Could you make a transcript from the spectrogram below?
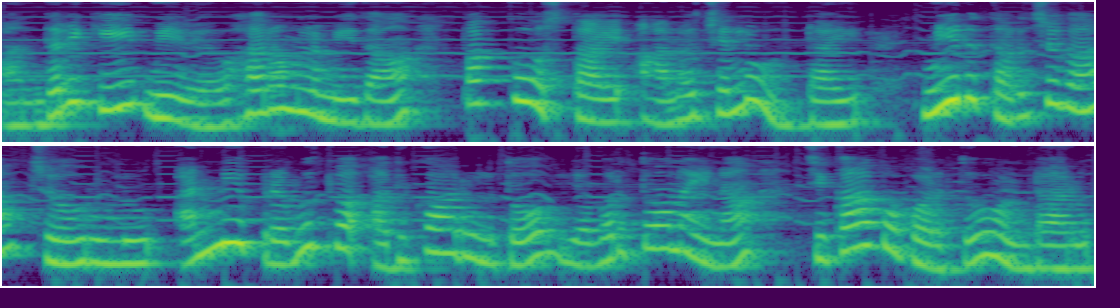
అందరికీ మీ వ్యవహారముల మీద తక్కువ స్థాయి ఆలోచనలు ఉంటాయి. మీరు తరచుగా చోరులు అన్ని ప్రభుత్వ అధికారులతో ఎవరితోనైనా చికాకు పడుతూ ఉంటారు.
